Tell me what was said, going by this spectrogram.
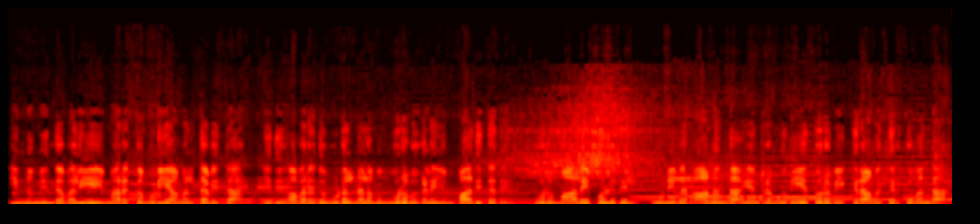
இன்னும் இந்த வலியை மறக்க முடியாமல் தவித்தார். இது அவரது உடல்நலமும் உறவுகளையும் பாதித்தது. ஒரு மாலை பொழுதில் முனிவர் ஆனந்தா என்ற முதிய துறவி கிராமத்தில் ஞானத்திற்கு வந்தார்.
